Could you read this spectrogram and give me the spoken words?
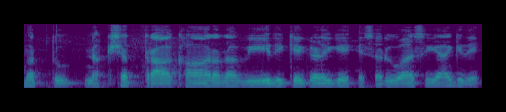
ಮತ್ತು ನಕ್ಷತ್ರಾಕಾರದ ವೇದಿಕೆಗಳಿಗೆ ಹೆಸರುವಾಸಿಯಾಗಿದೆ.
